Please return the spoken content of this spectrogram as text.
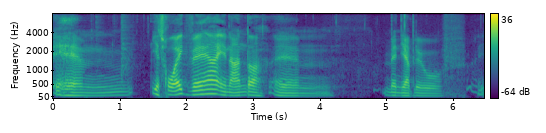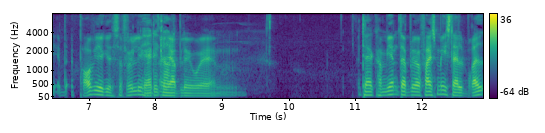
Øhm, jeg tror ikke værre end andre, øhm, men jeg blev påvirket selvfølgelig. Ja, det er Og klart. Jeg blev, øhm, da jeg kom hjem, der blev jeg faktisk mest af alt vred.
